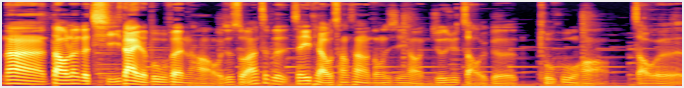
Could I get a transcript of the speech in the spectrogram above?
那到那个脐带的部分哈，我就说啊，这个这一条长长的东西哈，你就去找一个图库哈，找个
